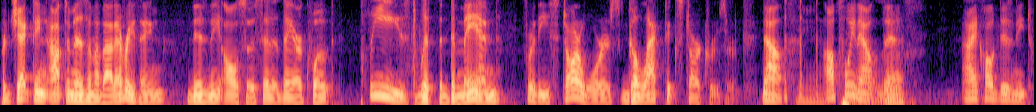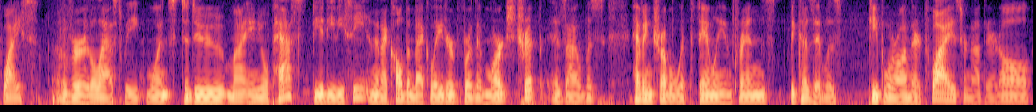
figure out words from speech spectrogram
projecting optimism about everything, Disney also said that they are quote pleased with the demand for the Star Wars Galactic Star Cruiser. Now, I'll point out that I called Disney twice over the last week. Once to do my annual pass via DVC, and then I called them back later for the March trip as I was having trouble with family and friends because it was people were on there twice or not there at all.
